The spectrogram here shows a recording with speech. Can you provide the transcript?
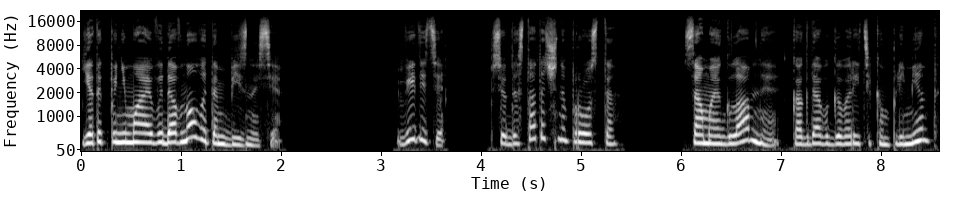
Я так понимаю, вы давно в этом бизнесе? Видите, все достаточно просто. Самое главное, когда вы говорите комплимент,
